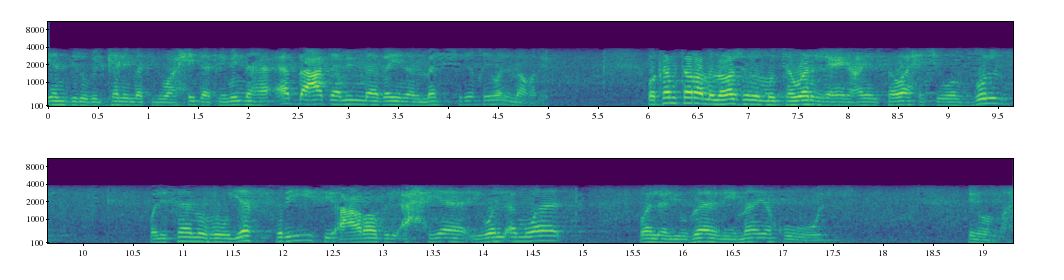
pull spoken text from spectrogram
ينزل بالكلمة الواحدة منها أبعد مما بين المشرق والمغرب. وكم ترى من رجل متورع عن الفواحش والظلم ولسانه يفري في أعراض الأحياء والأموات ولا يبالي ما يقول. إي والله.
